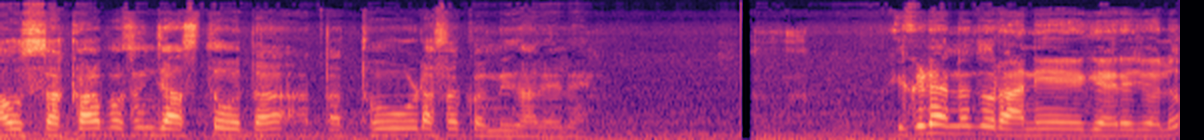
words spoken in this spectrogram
पाऊस सकाळपासून जास्त होता आता थोडासा कमी झालेला आहे. इकडे आहे ना तो राणे गॅरेजवालो?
